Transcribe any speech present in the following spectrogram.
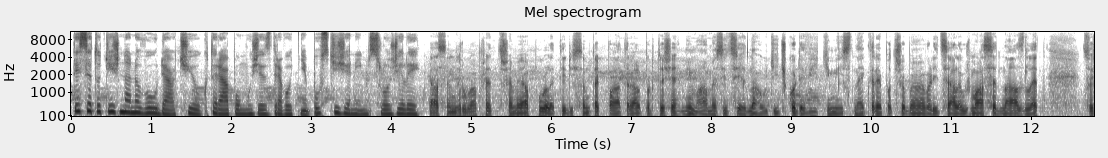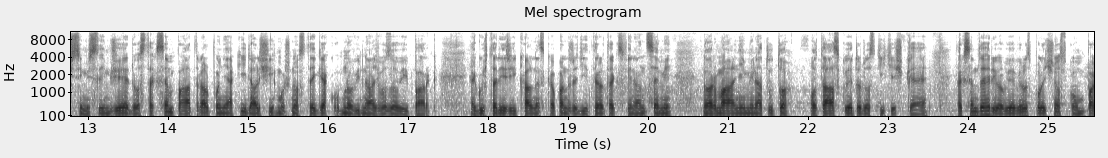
Ty se totiž na novou dáčiu, která pomůže zdravotně postiženým, složili. Já jsem zhruba před třemi a půl lety, když jsem tak pátral, protože my máme sice jedno autíčko devítimístné, které potřebujeme velice, ale už má 17 let, což si myslím, že je dost, tak jsem pátral po nějakých dalších možnostech, jak obnovit náš vozový park. Jak už tady říkal dneska pan ředitel, tak s financemi normálními na tuto otázku je to dosti těžké, tak jsem tehdy objevil společnost Kompa,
